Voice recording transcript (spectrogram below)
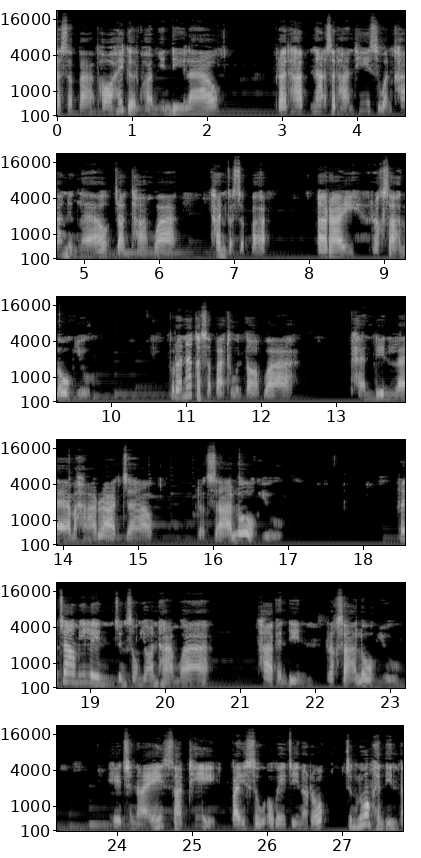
กัสปะพอให้เกิดความยินดีแล้ว ประทับณสถานที่ส่วนข้างหนึ่งแล้วตรัสถามว่า ท่านกัสปะ อะไรรักษาโลกอยู่ปุรณกัสสปะทูลตอบว่า แผ่นดินแลมหาราชเจ้า รักษาโลกอยู่ พระเจ้ามิลินจึงทรงย้อนถามว่า ถ้าแผ่นดินรักษาโลกอยู่ เหตุไฉนสัตว์ที่ไปสู่อเวจีนรก จึงล่วงแผ่นดินไป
